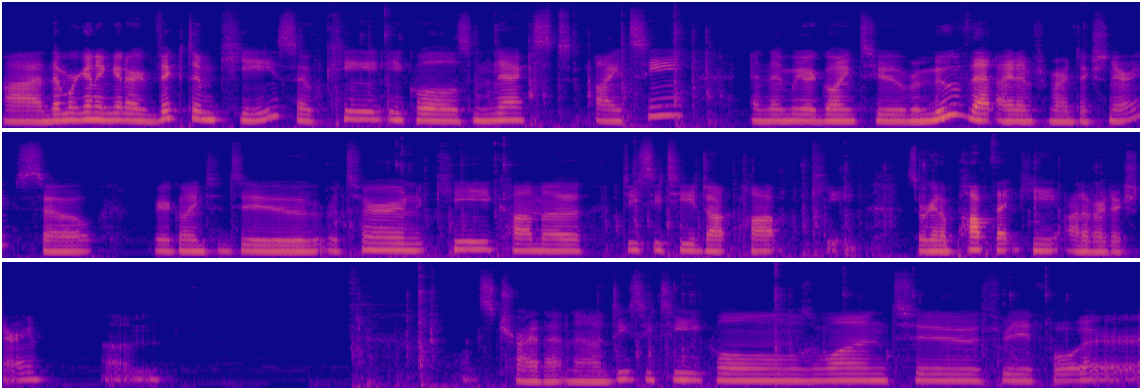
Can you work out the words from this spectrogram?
Uh, then we're gonna get our victim key. So key equals next IT. And then we are going to remove that item from our dictionary. So we're going to do return key comma dct dot pop key. So we're gonna pop that key out of our dictionary. Um, Let's try that now. DCT equals one, two, three, four,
